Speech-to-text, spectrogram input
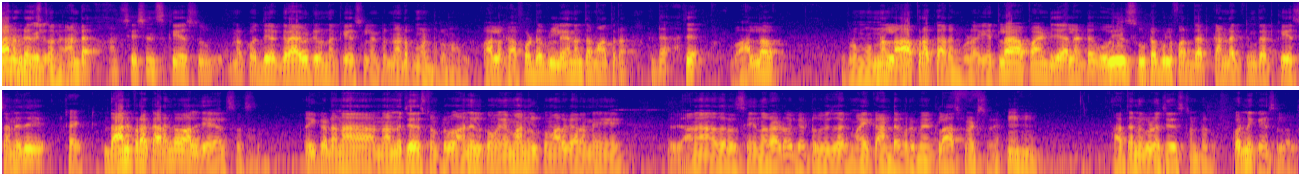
కాన్ఫిడెన్స్ అంటే సెషన్స్ కేసు నాకు కొద్దిగా గ్రావిటీ ఉన్న కేసులు అంటే నడపమంటారు మామూలు వాళ్ళకి అఫోర్డబుల్ లేనంత మాత్రం అంటే అదే వాళ్ళ ఇప్పుడు ఉన్న లా ప్రకారం కూడా ఎట్లా అపాయింట్ చేయాలంటే who is suitable for that conducting that case అనేది రైట్ దాని ప్రకారంగా వాళ్ళు చేయాల్సి వస్తుంది. ఇక్కడ నా నన్ను చేస్తుంటారు అనిల్ కుమార్ ఎం అనిల్ కుమార్ గారని another senior advocate my contemporary మేము క్లాస్మేట్స్ మేము. అతన్ని కూడా చేస్తుంటారు కొన్ని కేసులలో.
